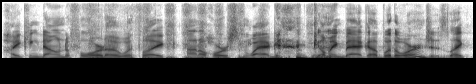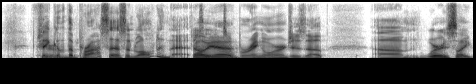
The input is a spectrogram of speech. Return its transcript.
hiking down to Florida with like on a horse and wagon coming back up with oranges. Like think of the process involved in that. Oh, to, yeah. to bring oranges up. Um, Whereas like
